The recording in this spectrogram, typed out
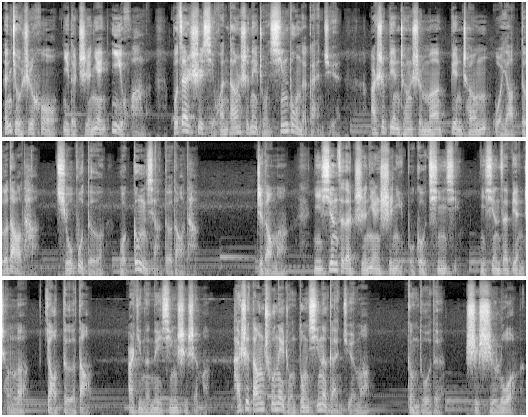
很久之后，你的执念异化了，不再是喜欢当时那种心动的感觉，而是变成什么？变成我要得到他，求不得，我更想得到他，知道吗？你现在的执念使你不够清醒，你现在变成了要得到，而你的内心是什么？还是当初那种动心的感觉吗？更多的是失落了。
